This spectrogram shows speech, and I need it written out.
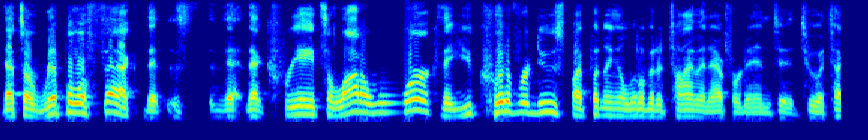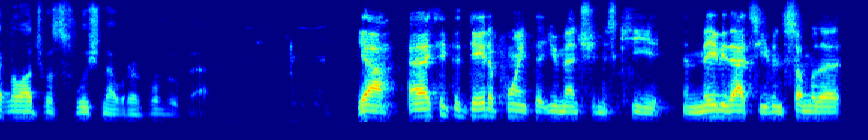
that's a ripple effect that, is, that that creates a lot of work that you could have reduced by putting a little bit of time and effort into to a technological solution that would have removed that yeah, I think the data point that you mentioned is key, and maybe that's even some of the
